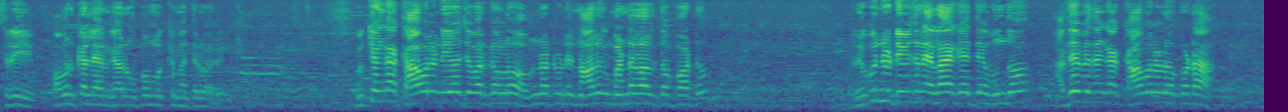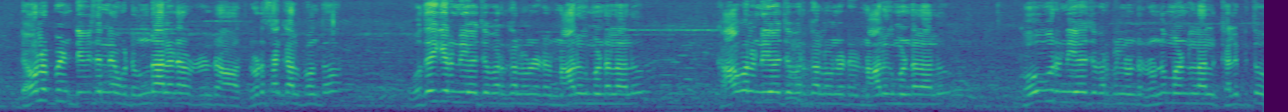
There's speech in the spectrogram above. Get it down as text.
శ్రీ పవన్ కళ్యాణ్ గారు ఉప ముఖ్యమంత్రి వారి. ముఖ్యంగా కావలి నియోజకవర్గంలో ఉన్నటువంటి నాలుగు మండలాలతో పాటు రెవెన్యూ డివిజన్ ఎలాగైతే ఉందో అదేవిధంగా కావలిలో కూడా డెవలప్మెంట్ డివిజన్ ఒకటి ఉండాలనేటువంటి దృఢ సంకల్పంతో ఉదయగిరి నియోజకవర్గంలో ఉన్నటువంటి నాలుగు మండలాలు కావలి నియోజకవర్గంలో ఉన్నటువంటి నాలుగు మండలాలు కోవూరు నియోజకవర్గంలో ఉన్న రెండు మండలాలను కలుపుతూ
